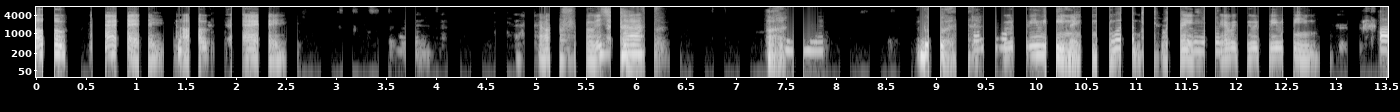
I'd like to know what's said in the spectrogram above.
Okay, okay. How's Lisa? Uh, good. Good evening. Good. Great. Have a good evening. Uh,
